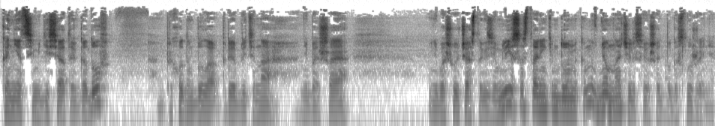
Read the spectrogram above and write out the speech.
конец 70-х годов. Приходом была приобретена небольшая, небольшой участок земли со стареньким домиком, и в нем начали совершать богослужения.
